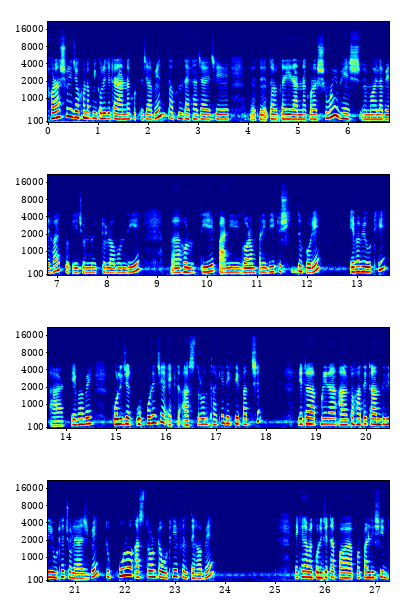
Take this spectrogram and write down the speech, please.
সরাসরি যখন আপনি কলিজাটা রান্না করতে যাবেন, তখন দেখা যায় যে তরকারি রান্না করার সময় বেশ ময়লা বের হয়। তো এই জন্য একটু লবণ দিয়ে হলুদ দিয়ে, পানি, গরম পানি দিয়ে একটু সিদ্ধ করে এভাবে উঠি আর এভাবে কলিজার উপরে যে একটা আস্তরণ থাকে, দেখতেই পাচ্ছেন এটা আপনারা আলতো হাতে টান দিলেই উঠে চলে আসবে। তো পুরো আস্তরণটা উঠিয়ে ফেলতে হবে। এখানে আমার কলিজাটা প্রপারলি সিদ্ধ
